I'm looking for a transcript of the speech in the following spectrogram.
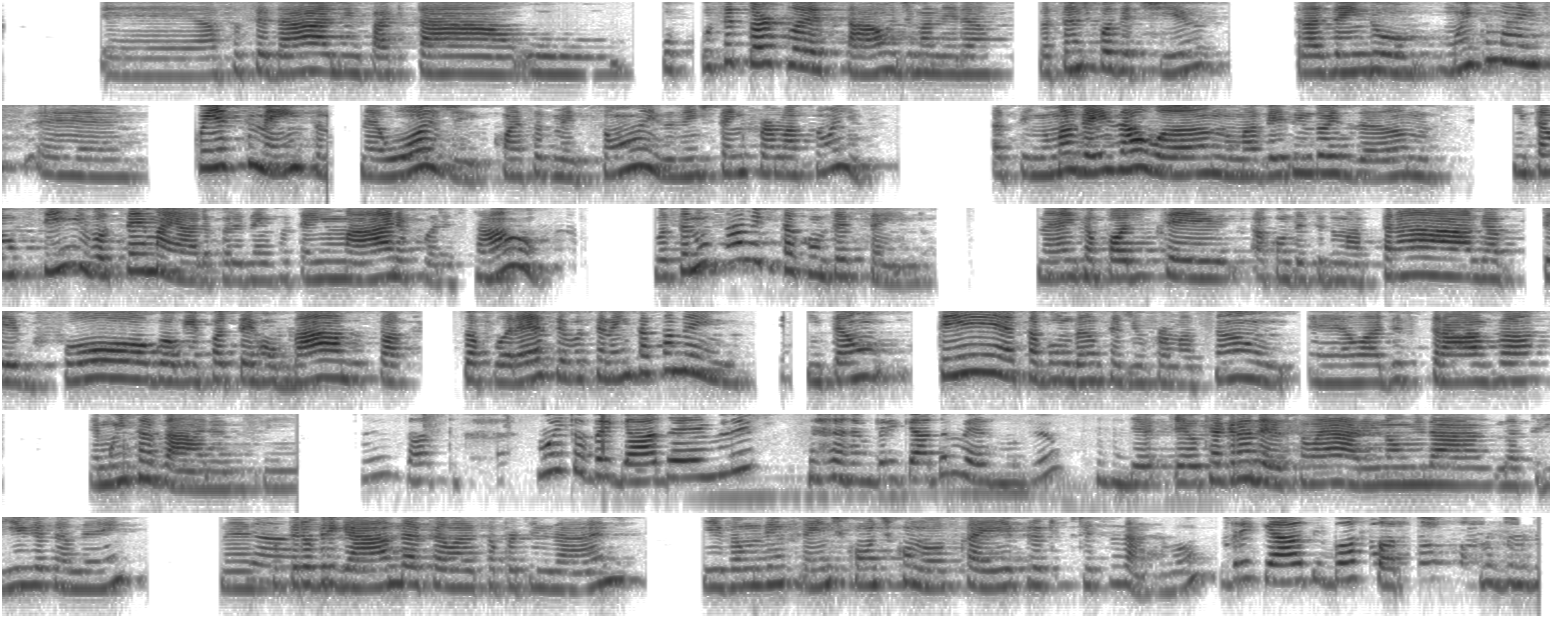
é, a sociedade, impactar o, o, o, setor florestal de maneira bastante positiva, trazendo muito mais é, conhecimento. Né? Hoje, com essas medições, a gente tem informações assim uma vez ao ano, uma vez em dois anos. Então, se você, Maiara, por exemplo, tem uma área florestal, você não sabe o que está acontecendo. Né? Então pode ter acontecido uma praga, pego fogo, alguém pode ter roubado sua, sua floresta e você nem está sabendo. Então, ter essa abundância de informação, ela destrava é, muitas áreas, assim. Exato. Muito obrigada, Emily. obrigada mesmo, viu? Eu, eu que agradeço, Mayara, em nome da, da Trivia também. Né? Super obrigada pela essa oportunidade. E vamos em frente, conte conosco aí para o que precisar, tá bom? Obrigada e boa sorte.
